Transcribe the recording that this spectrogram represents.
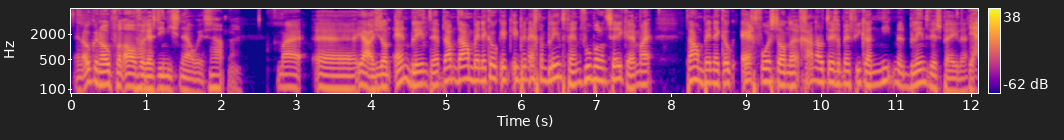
En ook een hoop van Alvarez die niet snel is. Ja. Nee. Maar eh, ja, als je dan en blind hebt, daarom, daarom ben ik ook, ik, ik ben echt een blind fan, voetballend zeker. Maar daarom ben ik ook echt voorstander, ga nou tegen Benfica niet met blind weer spelen. Ja,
